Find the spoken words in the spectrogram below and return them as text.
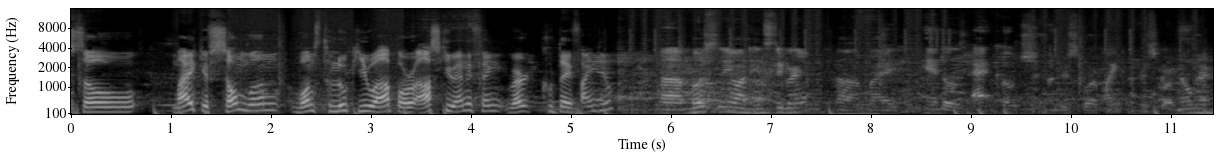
So, Mike, if someone wants to look you up or ask you anything, where could they find you? Uh, mostly on Instagram. Uh, my handle is at coach underscore Mike underscore Millner.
